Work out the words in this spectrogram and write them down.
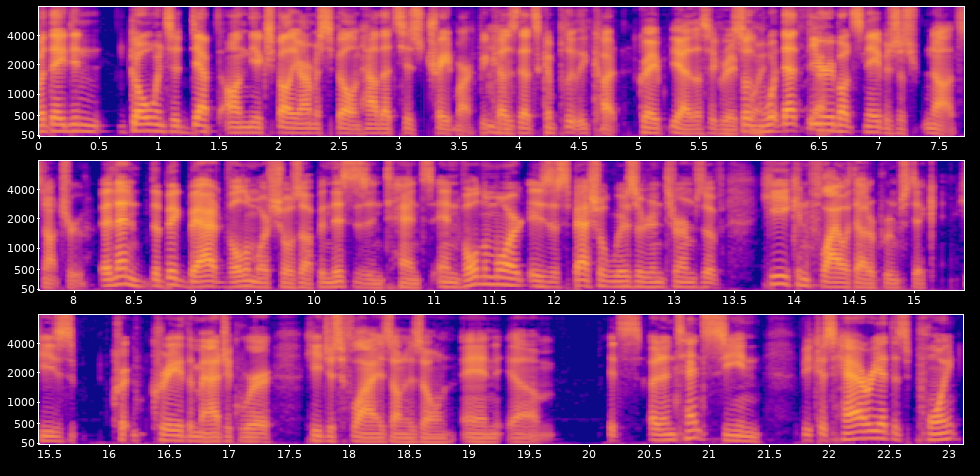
but they didn't go into depth on the Expelliarmus spell and how that's his trademark because that's completely cut. Great. Yeah, that's a great so point. what that theory about Snape is just not. it's not true. And then the big bad Voldemort shows up, and this is intense. And Voldemort is a special wizard in terms of he can fly without a broomstick. He's cr- created the magic where he just flies on his own, and um, it's an intense scene because Harry at this point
